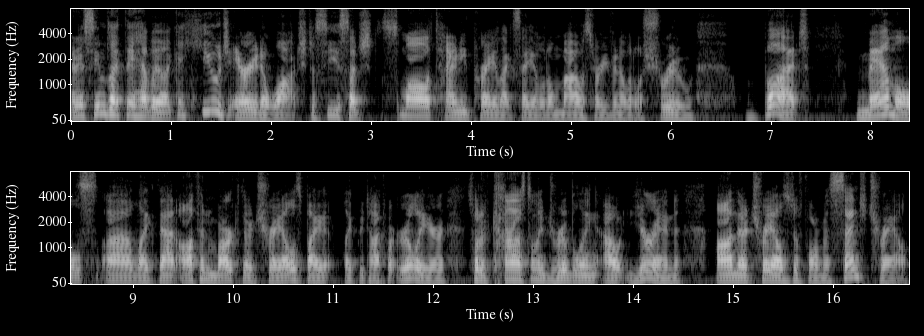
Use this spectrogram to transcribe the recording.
and it seems like they have a, like a huge area to watch to see such small, tiny prey, like say a little mouse or even a little shrew. But mammals uh, like that often mark their trails by, like we talked about earlier, sort of constantly dribbling out urine on their trails to form a scent trail.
